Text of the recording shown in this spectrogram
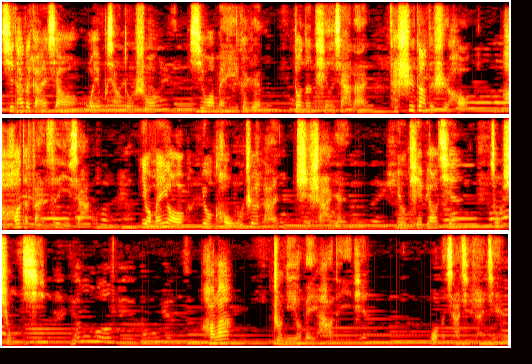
其他的感想我也不想多说，希望每一个人都能停下来，在适当的时候好好的反思一下，有没有用口无遮拦去杀人，用贴标签做凶器。好啦祝你有美好的一天我们下期再见。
